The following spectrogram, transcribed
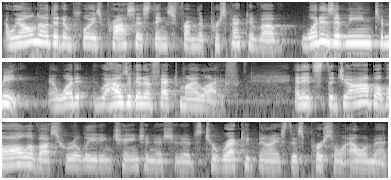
and we all know that employees process things from the perspective of what does it mean to me, and what, how's it going to affect my life. And it's the job of all of us who are leading change initiatives to recognize this personal element.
